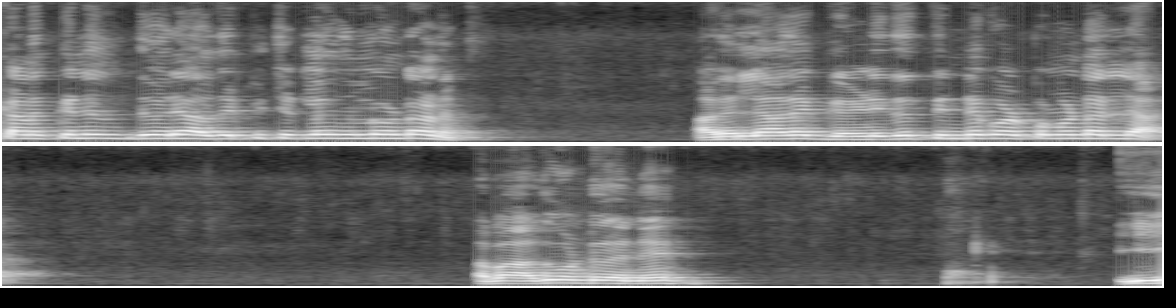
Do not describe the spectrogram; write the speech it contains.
കണക്കിന് ഇതുവരെ അവതരിപ്പിച്ചിട്ടുള്ളത് എന്നുള്ളതുകൊണ്ടാണ്. അതല്ലാതെ ഗണിതത്തിന്റെ കുഴപ്പം കൊണ്ടല്ല. അപ്പോൾ അതുകൊണ്ട് തന്നെ ഈ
